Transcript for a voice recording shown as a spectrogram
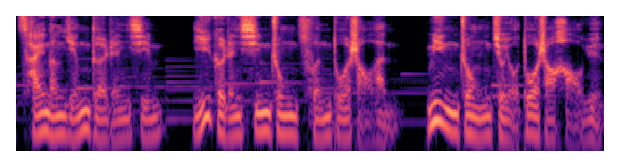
才能赢得人心。一个人心中存多少恩，命中就有多少好运。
